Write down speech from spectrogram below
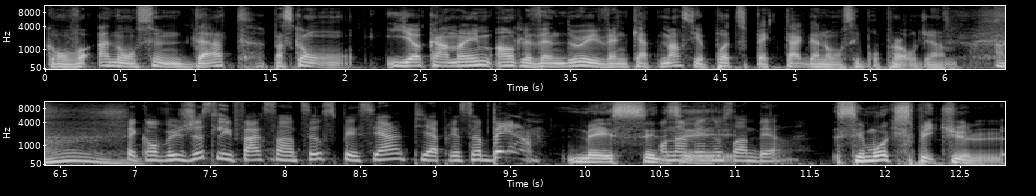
qu'on va annoncer une date parce qu'on il y a quand même entre le 22 et le 24 mars, il n'y a pas de spectacle d'annoncé pour Pearl Jam. Fait qu'on veut juste les faire sentir spécial, puis après ça, bam! Mais c'est On emmène au Centre Bell. c'est moi qui spécule.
